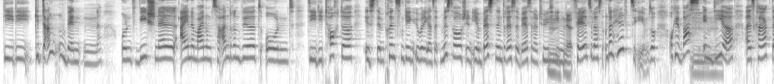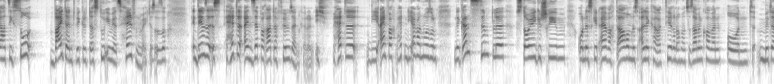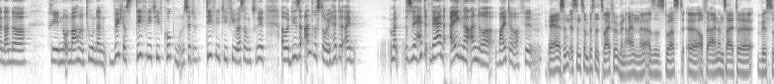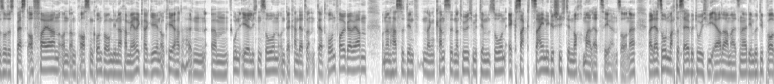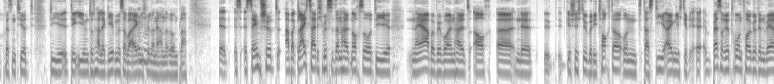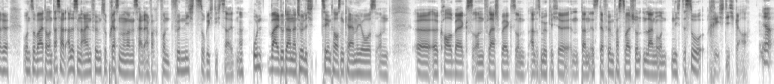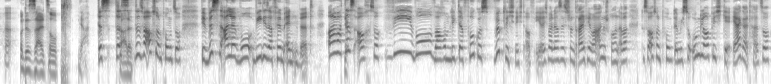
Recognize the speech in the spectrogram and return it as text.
die, die Gedanken wenden und wie schnell eine Meinung zur anderen wird und die, die Tochter ist dem Prinzen gegenüber die ganze Zeit misstrauisch. In ihrem besten Interesse wäre es ja natürlich, ihn ja. fehlen zu lassen und dann hilft sie ihm. So, okay, was in dir als Charakter hat sich so weiterentwickelt, dass du ihm jetzt helfen möchtest? Also in dem Sinne, es hätte ein separater Film sein können. Ich hätte die einfach, hätten die einfach nur so ein- eine ganz simple Story geschrieben und es geht einfach darum, dass alle Charaktere nochmal zusammenkommen und miteinander reden und machen und tun, dann würde ich das definitiv gucken und es hätte definitiv viel besser funktioniert. Aber diese andere Story hätte ein, man, das wäre wär ein eigener, anderer, weiterer Film. Ja, es sind, es sind so ein bisschen zwei Filme in einem, ne? Also du hast äh, auf der einen Seite willst du so das Best-of feiern und dann brauchst du einen Grund, warum die nach Amerika gehen. Okay, er hat halt einen ähm, unehelichen Sohn und der kann der, der Thronfolger werden. Und dann hast du den, dann kannst du natürlich mit dem Sohn exakt seine Geschichte nochmal erzählen, so, ne? Weil der Sohn macht dasselbe durch wie er damals, ne? Dem wird die Braut präsentiert, die, die ihm total ergeben ist, aber eigentlich will er eine andere und bla ist, ist same shit, aber gleichzeitig willst du dann halt noch so die, naja, aber wir wollen halt auch äh, eine äh, Geschichte über die Tochter und dass die eigentlich die äh, bessere Thronfolgerin wäre und so weiter und das halt alles in einen Film zu pressen und dann ist halt einfach von für nichts so richtig Zeit, ne? Und weil du dann natürlich 10.000 Cameos und äh, äh, Callbacks und Flashbacks und alles mögliche, dann ist der Film fast zwei Stunden lang und nichts ist so richtig gar. Ja, ja. Und das ist halt so, pff, ja. Das, das, Schade. das war auch so ein Punkt, so, wir wissen alle, wo, wie dieser Film enden wird. Und aber das auch so, wie, wo, warum liegt der Fokus wirklich nicht auf ihr? Ich meine, das ist schon drei, vier Mal angesprochen, aber das war auch so ein Punkt, der mich so unglaublich geärgert hat. So,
